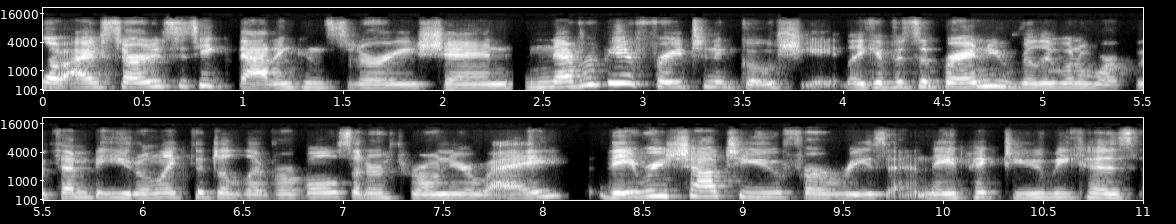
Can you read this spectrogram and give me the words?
so I started to take that in consideration. Never be afraid to negotiate. Like if it's a brand you really want to work with them, but you don't like the deliverables that are thrown your way, they reached out to you for a reason. They picked you because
